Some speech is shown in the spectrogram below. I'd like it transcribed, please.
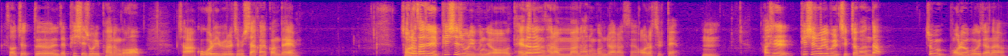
그래서 어쨌든 이제 PC 조립하는 거 자, 그거 리뷰를 지금 시작할 건데 저는 사실 이 PC 조립은요 대단한 사람만 하는 건 줄 알았어요. 어렸을 때. 음. 사실 PC 조립을 직접 한다? 좀 어려워 보이잖아요.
